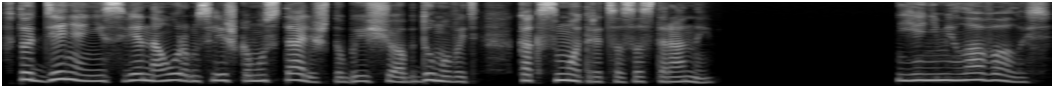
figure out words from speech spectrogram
В тот день они с Венауром слишком устали, чтобы еще обдумывать, как смотрятся со стороны. Я не миловалась.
